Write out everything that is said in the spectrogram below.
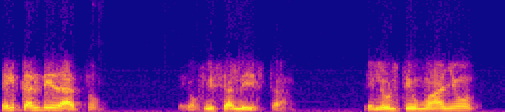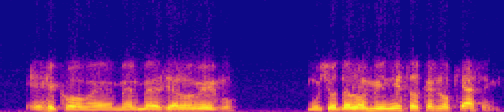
El candidato oficialista, el último año, eh, como él me decía lo mismo, muchos de los ministros, ¿qué es lo que hacen?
